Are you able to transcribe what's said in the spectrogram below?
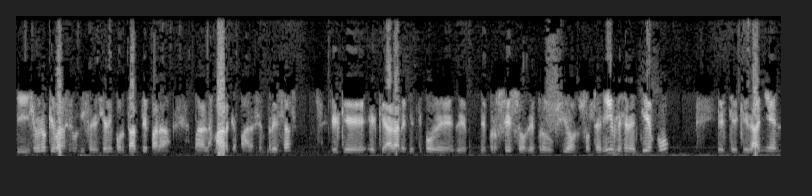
y yo creo que va a ser un diferencial importante para para las marcas para las empresas el que el que hagan este tipo de, procesos de producción sostenibles en el tiempo este, que dañen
